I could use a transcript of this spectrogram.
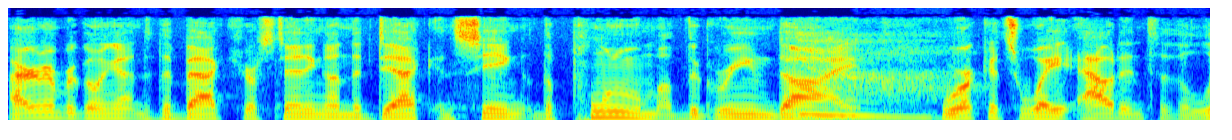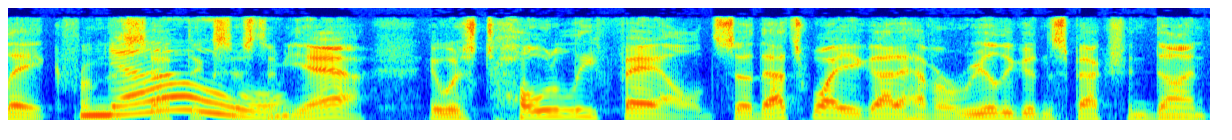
I remember going out into the backyard, standing on the deck, and seeing the plume of the green dye work its way out into the lake from the septic system. Yeah, it was totally failed. So that's why you got to have a really good inspection done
